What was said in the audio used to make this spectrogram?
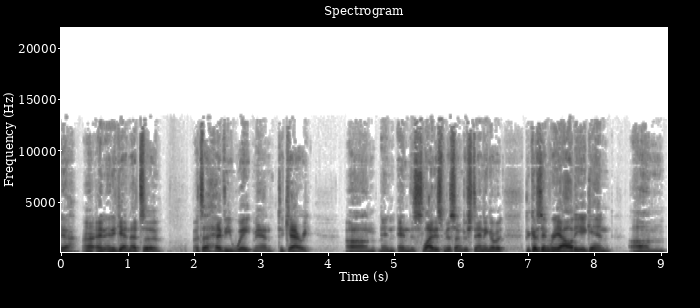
yeah, uh, and, and again, that's a that's a heavy weight, man, to carry, um, and and the slightest misunderstanding of it, because in reality, again, um,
